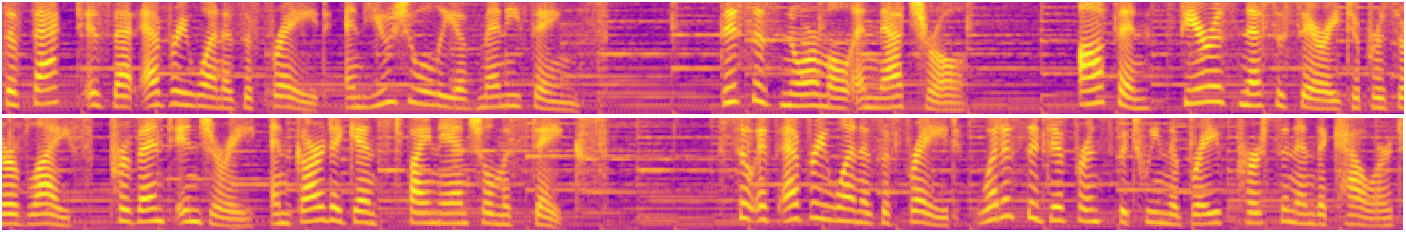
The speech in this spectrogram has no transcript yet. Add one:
The fact is that everyone is afraid, and usually of many things. This is normal and natural. Often, fear is necessary to preserve life, prevent injury, and guard against financial mistakes. So if everyone is afraid, what is the difference between the brave person and the coward?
